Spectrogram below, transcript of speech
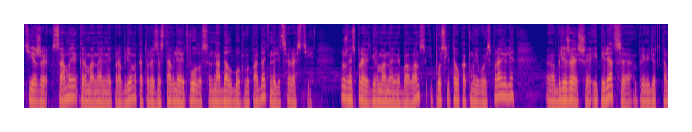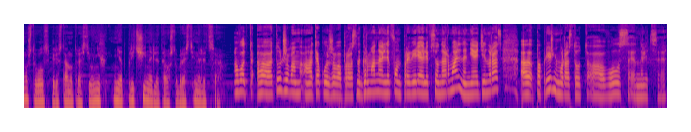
те же самые гормональные проблемы, которые заставляют волосы над лбом выпадать, на лице расти. Нужно исправить гормональный баланс, и после того, как мы его исправили, ближайшая эпиляция приведет к тому, что волосы перестанут расти. У них нет причины для того, чтобы расти на лице. А Вот а, тут же вам а, такой же вопрос. На гормональный фон проверяли все нормально, не один раз. а по-прежнему растут а, волосы на лице.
